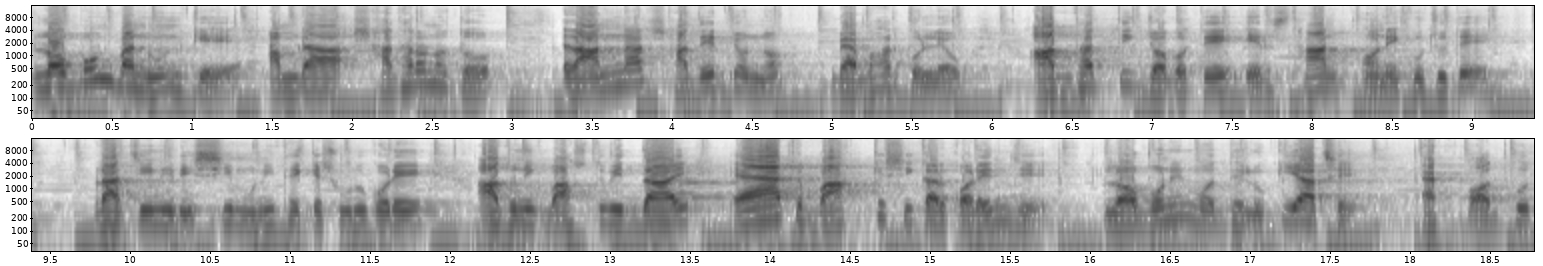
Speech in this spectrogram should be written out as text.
লবণ বা নুনকে আমরা সাধারণত রান্নার স্বাদের জন্য ব্যবহার করলেও আধ্যাত্মিক জগতে এর স্থান অনেক উঁচুতে। প্রাচীন ঋষি মুনি থেকে শুরু করে আধুনিক বাস্তুবিদ্যায় এক বাক্যে স্বীকার করেন যে, লবণের মধ্যে লুকিয়ে আছে এক অদ্ভুত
